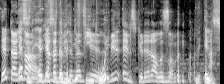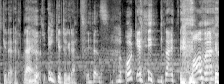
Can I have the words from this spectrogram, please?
Helt ærlig, da. jeg- jeg Jævla det er et veldig fint ord. Vi elsker dere alle sammen. Vi elsker dere. Det er enk- enkelt og greit. Yes. Ok, greit. Ha det.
